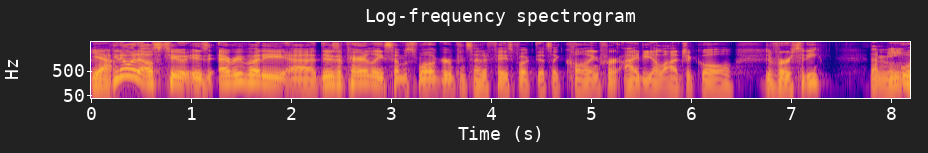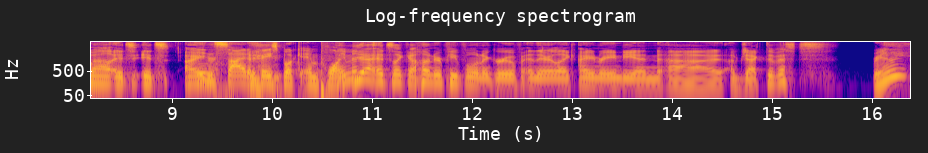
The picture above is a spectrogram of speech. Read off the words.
Yeah. you know what else too is everybody, uh, there's apparently some small group inside of Facebook that's like calling for ideological diversity. That mean Well, it's, it's, Ayn, inside of Facebook employment? yeah, it's like a hundred people in a group and they're like Ayn Randian, uh, objectivists. Really?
